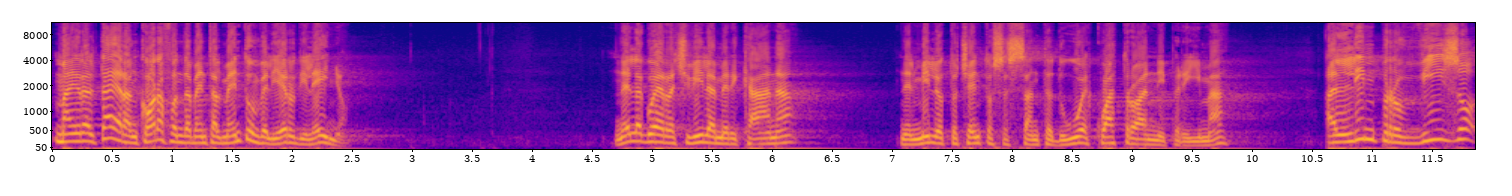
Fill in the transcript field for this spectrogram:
ma in realtà era ancora fondamentalmente un veliero di legno. Nella guerra civile americana, nel 1862, quattro anni prima, all'improvviso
